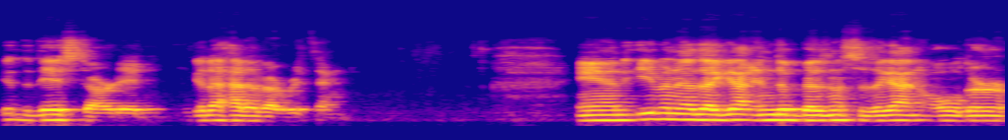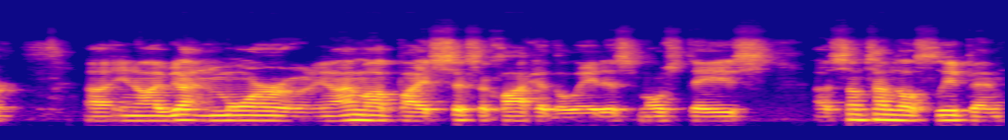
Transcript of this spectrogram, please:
get the day started, get ahead of everything. And even as I got into business, as I gotten older, uh, you know, I've gotten more. You know, I'm up by six o'clock at the latest most days. Uh, sometimes I'll sleep in,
